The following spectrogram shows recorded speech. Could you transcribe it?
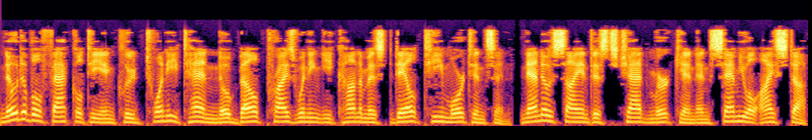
Notable faculty include 2010 Nobel Prize-winning economist Dale T. Mortensen, nanoscientists Chad Mirkin and Samuel I. Stupp,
